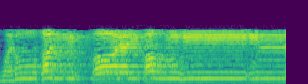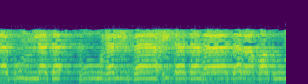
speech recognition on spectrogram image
ولوطا إذ قال لقومه إنكم لتأتون الفاحشة ما سبقكم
